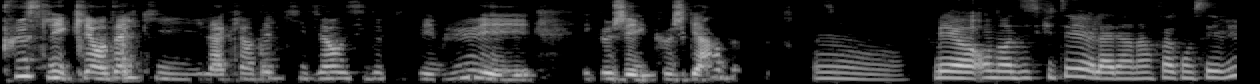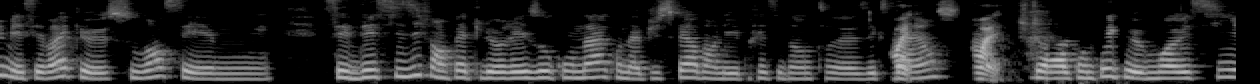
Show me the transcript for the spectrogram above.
plus les clientèles qui, la clientèle qui vient aussi depuis le début et, et que, j'ai, que je garde. Mmh. Mais euh, on en discutait euh, la dernière fois qu'on s'est vu, mais c'est vrai que souvent c'est mmh, c'est décisif en fait le réseau qu'on a, qu'on a pu se faire dans les précédentes euh, expériences. Ouais, Je te racontais que moi aussi,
